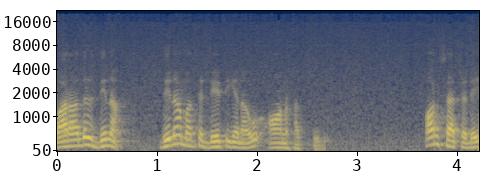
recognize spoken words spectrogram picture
ವಾರ ಅಂದರೆ ದಿನ. ದಿನ ಮತ್ತು ಡೇಟಿಗೆ ನಾವು ಆನ್ ಹಾಕ್ತೀವಿ. On Saturday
